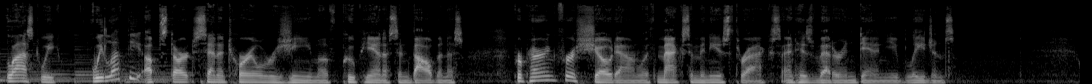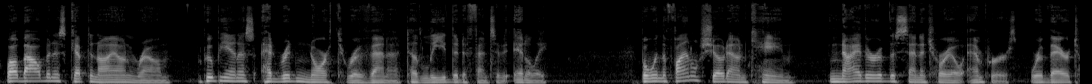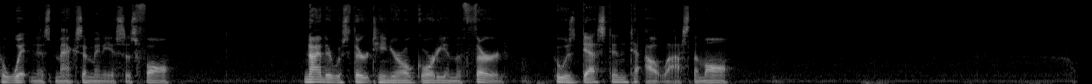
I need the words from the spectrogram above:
Last week, we left the upstart senatorial regime of Pupienus and Balbinus preparing for a showdown with Maximinius Thrax and his veteran Danube legions. While Balbinus kept an eye on Rome, Pupienus had ridden north to Ravenna to lead the defense of Italy. But when the final showdown came, neither of the senatorial emperors were there to witness Maximinius's fall. Neither was 13-year-old Gordian III, who was destined to outlast them all.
